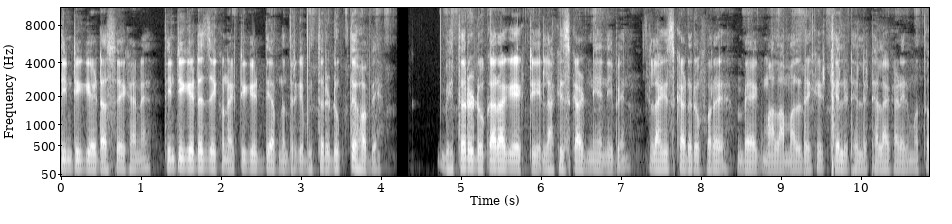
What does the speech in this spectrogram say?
তিনটি গেট আছে এখানে। তিনটি গেটে যে কোনো একটি গেট দিয়ে আপনাদেরকে ভিতরে ঢুকতে হবে। ভিতরে ঢোকার আগে একটি লাকিস কার্ড নিয়ে নেবেন। লাকিস কার্ডের উপরে ব্যাগ মালামাল রেখে ঠেলে ঠেলে ঠেলা গাড়ির মতো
